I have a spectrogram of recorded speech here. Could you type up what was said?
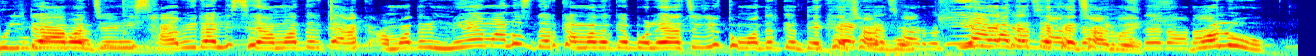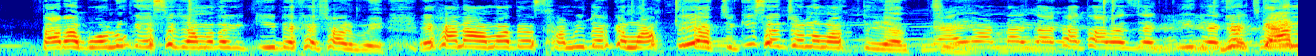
উল্টে আবার যিনি সাবির আলী সে আমাদেরকে এক- আমাদের মেয়ে মানুষদেরকে আমাদেরকে বলে আছে যে তোমাদেরকে দেখে ছাড়বো। কি আমাদের দেখে ছাড়বে? বলুক তারা বলুক এসে যে আমাদেরকে কি দেখে ছাড়বে। এখানে আমাদের স্বামীদেরকে মারতে যাচ্ছে কিসের জন্য মারতে যাচ্ছে? যে কেন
